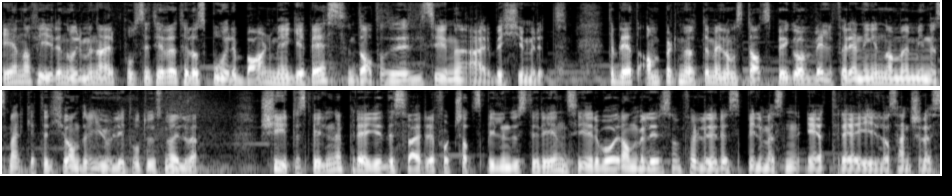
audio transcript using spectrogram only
Én av fire nordmenn er positive til å spore barn med GPS. Datatilsynet er bekymret. Det ble et ampert møte mellom Statsbygg og Velforeningen om minnesmerket etter 22.07.2011. Skytespillene preger dessverre fortsatt spillindustrien, sier vår anmelder som følger spillmessen E3 i Los Angeles.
